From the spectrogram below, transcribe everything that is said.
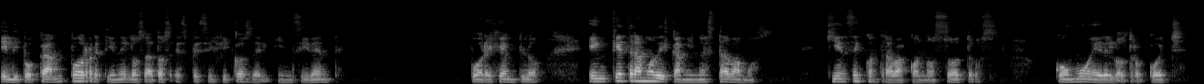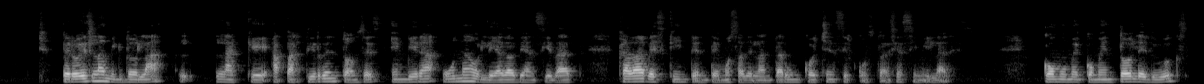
el hipocampo retiene los datos específicos del incidente. Por ejemplo, en qué tramo del camino estábamos, quién se encontraba con nosotros, cómo era el otro coche. Pero es la amígdala la que a partir de entonces enviará una oleada de ansiedad cada vez que intentemos adelantar un coche en circunstancias similares. Como me comentó Ledoux,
